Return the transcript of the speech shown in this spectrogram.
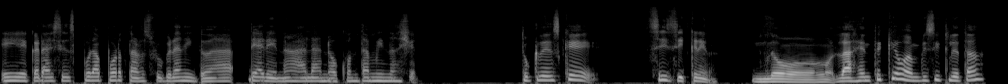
eh, gracias por aportar su granito de arena a la no contaminación. ¿Tú crees que Sí, sí, creo. No, la gente que va en bicicleta,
